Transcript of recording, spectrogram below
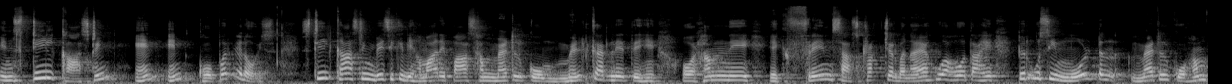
in steel casting and in copper alloys steel casting basically हमारे पास हम मेटल को मेल्ट कर लेते हैं और हमने एक फ्रेम सा स्ट्रक्चर बनाया हुआ होता है, फिर उसी मोल्टन मेटल को हम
